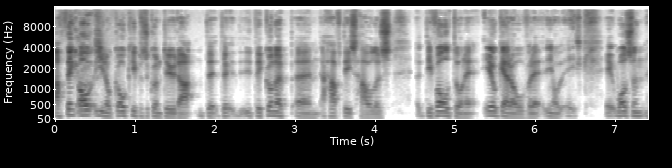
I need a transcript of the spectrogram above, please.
I think all you know, goalkeepers are going to do that. They, they're going to um, have these howlers. They've all done it. He'll get over it. You know, it, it wasn't.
